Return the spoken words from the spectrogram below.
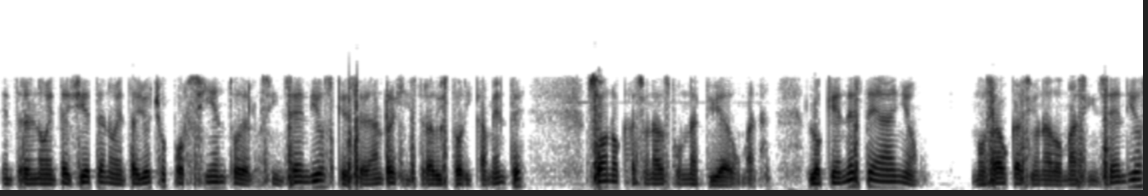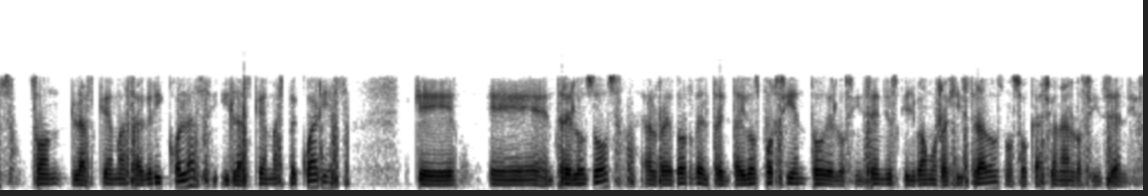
entre el 97 y el 98% de los incendios que se han registrado históricamente son ocasionados por una actividad humana. Lo que en este año nos ha ocasionado más incendios son las quemas agrícolas y las quemas pecuarias, que eh, entre los dos, alrededor del 32% de los incendios que llevamos registrados nos ocasionan los incendios.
